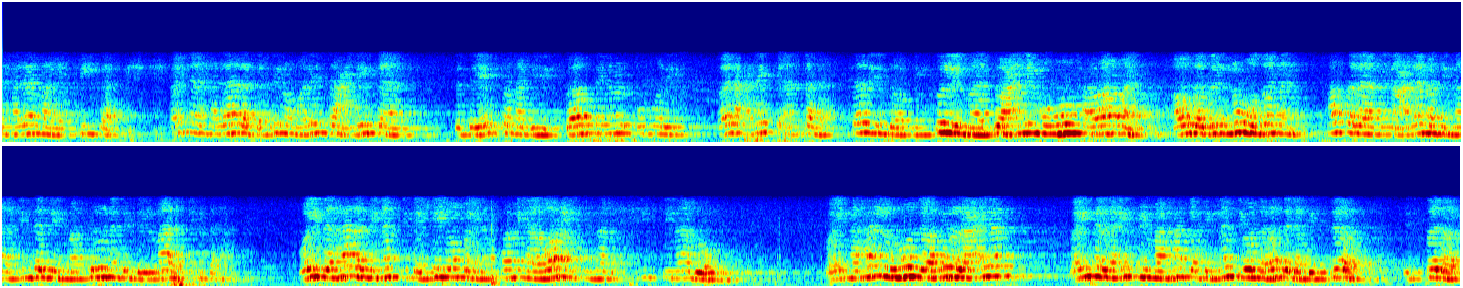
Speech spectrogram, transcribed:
الحلال ما يكفيك. فإن الحلال كثير وليس عليك أن تتيقن بباطن الأمور بل عليك أن تحترز في كل ما تعلمه حراما أو تظنه ظنا. حصل من علامة ناجزة مقرونة بالمال انتهى وإذا هذا في نفسك شيء بين فمن الورع اجتنابه. وإن هله ظاهر العلم؟ فإن العلم ما حاك في النفس وتردد في السر في الصدر.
